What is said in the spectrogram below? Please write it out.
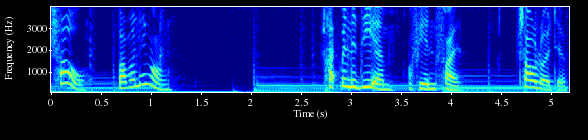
ciao, Baba Ningong. Schreibt mir eine DM, auf jeden Fall. Ciao, Leute.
